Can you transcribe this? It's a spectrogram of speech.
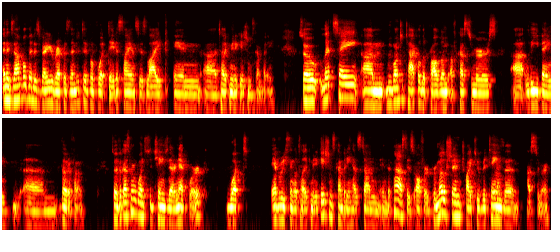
an example that is very representative of what data science is like in a telecommunications company. So let's say um, we want to tackle the problem of customers uh, leaving um, Vodafone. So if a customer wants to change their network, what every single telecommunications company has done in the past is offer a promotion, try to retain the customer.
